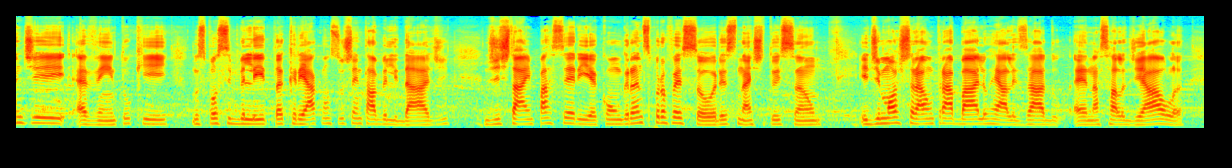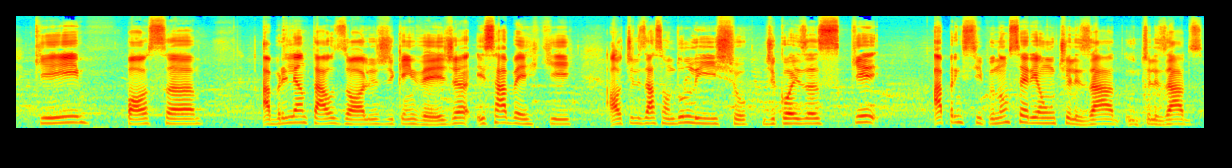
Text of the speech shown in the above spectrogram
Grande evento que nos possibilita criar com sustentabilidade, de estar em parceria com grandes professores na instituição e de mostrar um trabalho realizado é, na sala de aula que possa abrilhantar os olhos de quem veja e saber que a utilização do lixo, de coisas que a princípio não seriam utilizado, utilizados,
